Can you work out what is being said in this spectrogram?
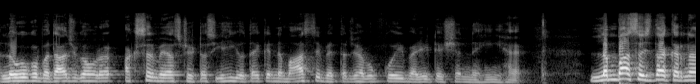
लोगों को बता चुका हूँ और अक्सर मेरा स्टेटस यही होता है कि नमाज़ से बेहतर जो है वो कोई मेडिटेशन नहीं है। लंबा सजदा करना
